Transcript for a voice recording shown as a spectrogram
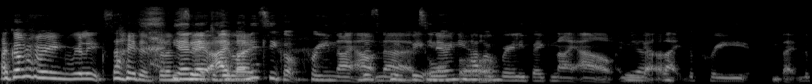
I've gone really, really excited, but I'm yeah, no, I've honestly got pre-night out nerves. You know, when you have a really big night out and you Yeah. get like the pre, like the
